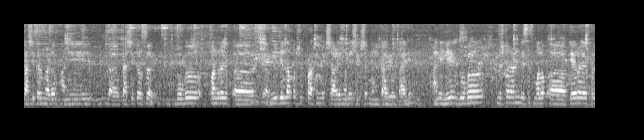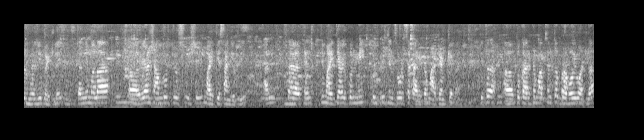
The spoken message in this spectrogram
काशीकर मॅडम आणि काशीकर सर दोघं पंधरा मी जिल्हा परिषद प्राथमिक शाळेमध्ये शिक्षक म्हणून कार्यरत आहे. आणि हे दोघं मिस्टर आणि मिसेस मला तेरा एप्रिल रोजी भेटले. त्यांनी मला रियांश अमृत ज्यूसविषयी माहिती सांगितली. आणि त्या- त्यां- ती माहिती ऐकून मी पिंपरी चिंचवडचा कार्यक्रम अटेंड केला. तिथं तो कार्यक्रम अत्यंत प्रभावी वाटला.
